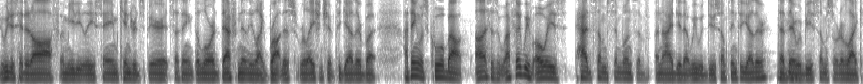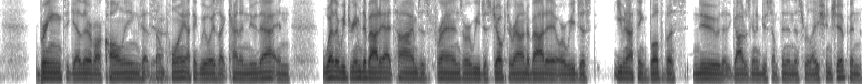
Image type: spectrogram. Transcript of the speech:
we just hit it off immediately. Same kindred spirits. I think the Lord definitely like brought this relationship together. But I think what's cool about us is I feel like we've always had some semblance of an idea that we would do something together. That there would be some sort of like bringing together of our callings at some point. I think we always like kind of knew that, and whether we dreamed about it at times as friends or we just joked around about it or we just even I think both of us knew that God was going to do something in this relationship and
